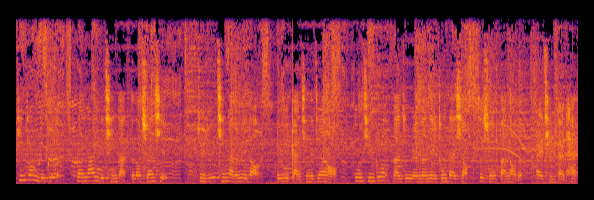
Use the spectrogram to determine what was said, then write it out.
听张宇的歌，让压抑的情感得到宣泄，咀嚼情感的味道，回忆感情的煎熬。用情歌满足人们泪中带笑、自寻烦恼的爱情百态。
